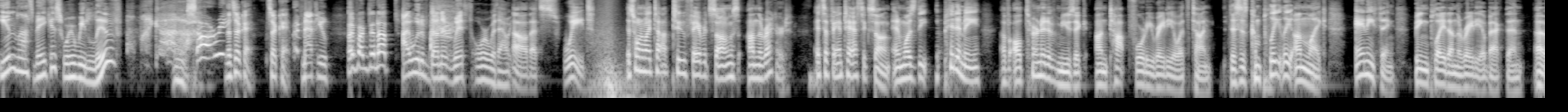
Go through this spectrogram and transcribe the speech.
in Las Vegas where we live? oh my god! I'm sorry. That's okay. It's okay. Matthew, I fucked it up. I would have done it with or without you. Oh, that's sweet. It's one of my top two favorite songs on the record. It's a fantastic song and was the epitome of alternative music on top 40 radio at the time. This is completely unlike anything being played on the radio back then. Uh,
